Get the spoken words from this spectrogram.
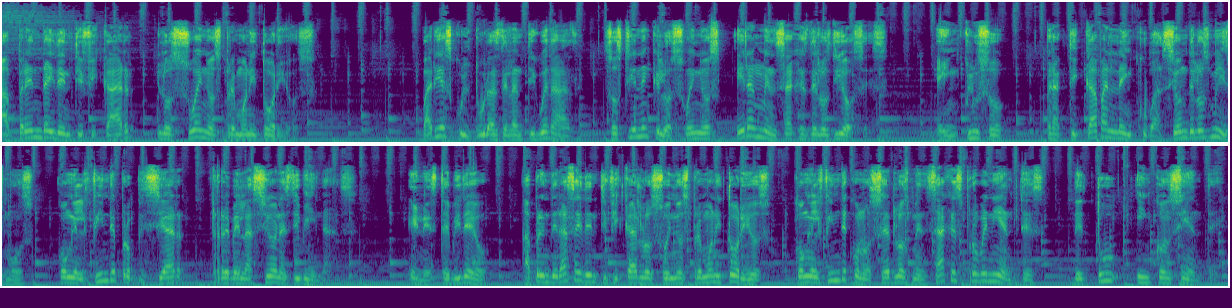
Aprenda a identificar los sueños premonitorios. Varias culturas de la antigüedad sostienen que los sueños eran mensajes de los dioses e incluso practicaban la incubación de los mismos con el fin de propiciar revelaciones divinas. En este video aprenderás a identificar los sueños premonitorios con el fin de conocer los mensajes provenientes de tu inconsciente.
